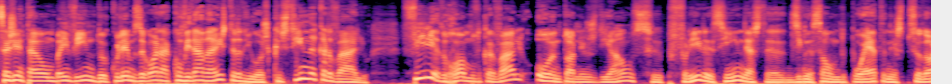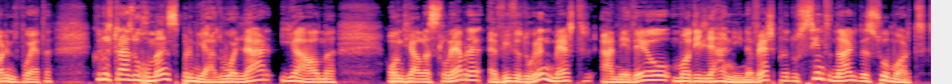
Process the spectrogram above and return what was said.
Seja então bem-vindo. Acolhemos agora a convidada extra de hoje, Cristina Carvalho, filha de Rómulo Carvalho, ou António Gedeão, se preferir assim, nesta designação de poeta, neste pseudónimo de poeta, que nos traz um romance premiado, O Olhar e a Alma, onde ela celebra a vida do grande mestre Amedeo Modigliani, na véspera do centenário da sua morte.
